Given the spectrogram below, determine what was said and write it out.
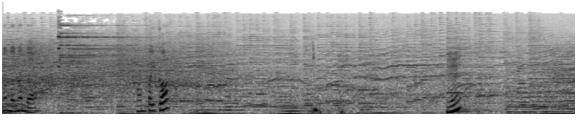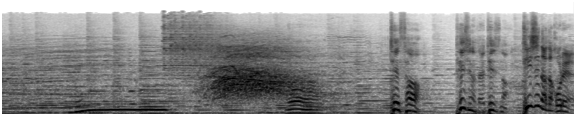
なんだなんだ？乾杯か？ん？手さ手品だよ手品。手品だこれ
